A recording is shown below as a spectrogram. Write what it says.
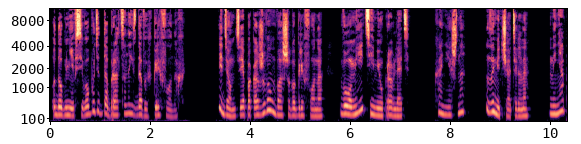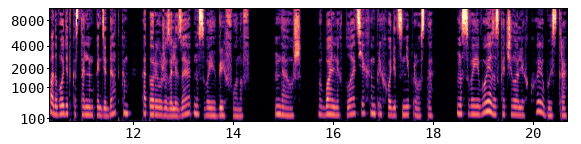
удобнее всего будет добраться на ездовых грифонах. Идемте, я покажу вам вашего грифона. Вы умеете ими управлять?» «Конечно». «Замечательно». Меня подводят к остальным кандидаткам, которые уже залезают на своих грифонов. Да уж, в бальных платьях им приходится непросто. На своего я заскочила легко и быстро.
